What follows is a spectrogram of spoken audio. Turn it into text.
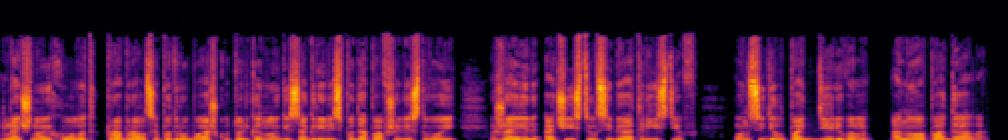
Ночной холод пробрался под рубашку, только ноги согрелись под опавшей листвой. Жаэль очистил себя от листьев. Он сидел под деревом, оно опадало.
